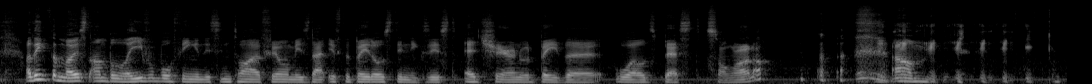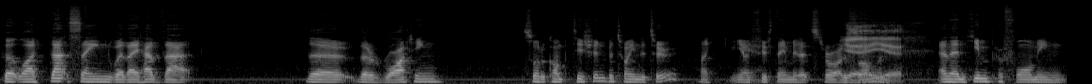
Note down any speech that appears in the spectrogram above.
I think the most unbelievable thing in this entire film is that if the Beatles didn't exist, Ed Sheeran would be the world's best songwriter. Um, but like that scene where they have that the the writing sort of competition between the two, like you know, Yeah. fifteen minutes to write a Yeah, song, and- and then him performing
